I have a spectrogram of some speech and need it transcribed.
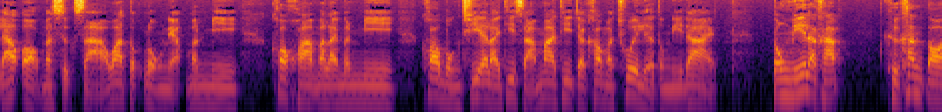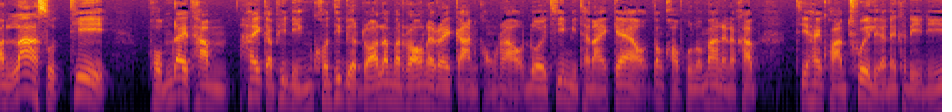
แล้วออกมาศึกษาว่าตกลงเนี่ยมันมีข้อความอะไรมันมีข้อบ่งชี้อะไรที่สามารถที่จะเข้ามาช่วยเหลือตรงนี้ได้ ตรงนี้แหละครับ คือขั้นตอนล่าสุดที่ผมได้ทำให้กับพี่หนิงคนที่เดือดร้อนแล้วมาร้องในรายการของเรา โดยที่มีทนายแก้ว ต้องขอบคุณมากๆเลยนะครับ ที่ให้ความช่วยเหลือในคดีนี้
